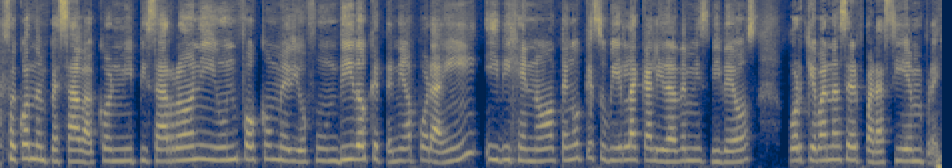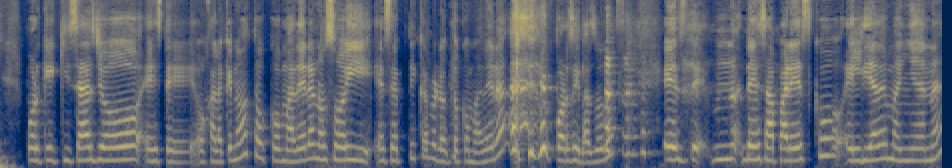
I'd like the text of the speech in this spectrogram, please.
fue cuando empezaba con mi pizarrón y un foco medio fundido que tenía por ahí y dije, no, tengo que subir la calidad de mis videos porque van a ser para siempre, porque quizás yo, este, ojalá que no, toco madera, no soy escéptica, pero toco madera, por si las dudas, este, desaparezco el día de mañana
